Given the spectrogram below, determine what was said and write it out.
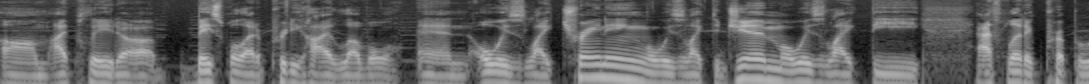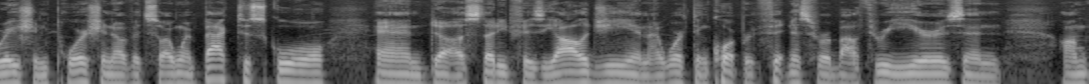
Um, I played uh, baseball at a pretty high level and always liked training, always liked the gym, always liked the athletic preparation portion of it. So I went back to school and uh, studied physiology, and I worked in corporate fitness for about three years and um,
